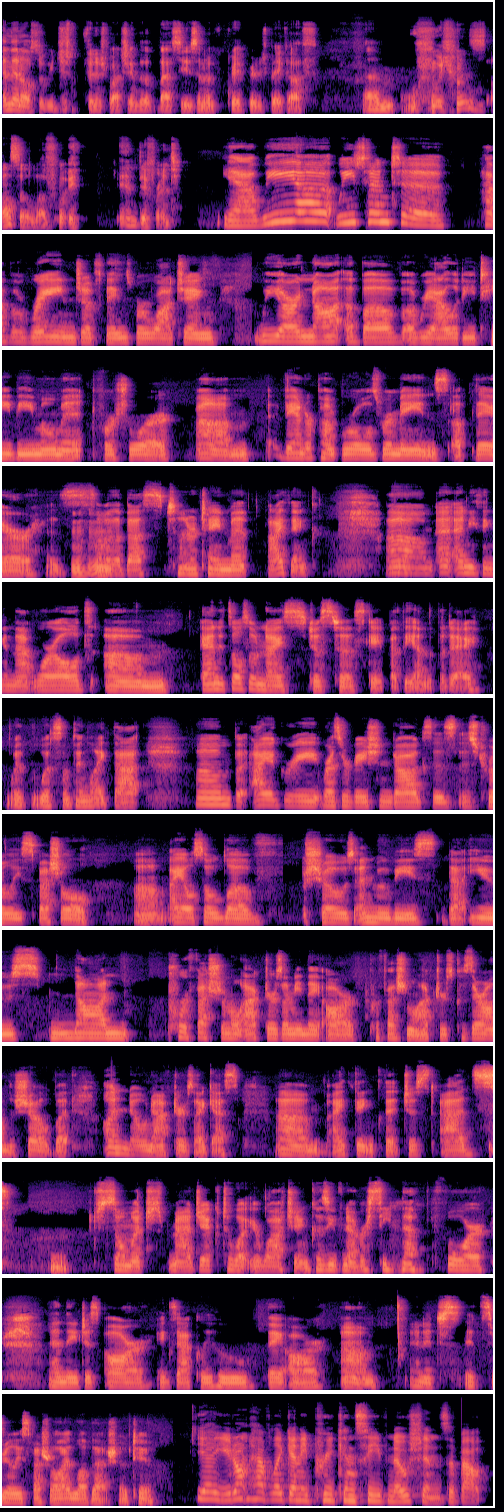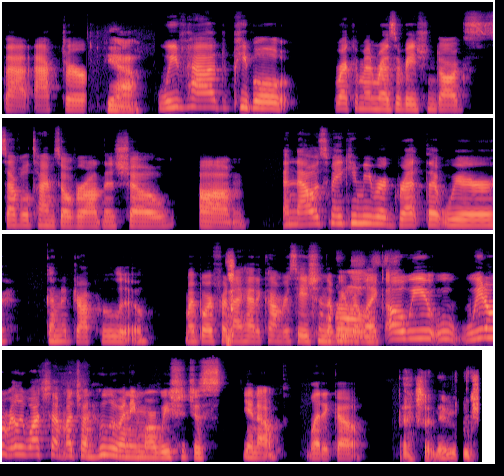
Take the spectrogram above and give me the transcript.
and then also we just finished watching the last season of great british bake off um which was also lovely and different Yeah, we uh we tend to have a range of things we're watching. We are not above a reality TV moment for sure. Um Vanderpump Rules remains up there as some Mhm. of the best entertainment, I think. Yeah. Um a- anything in that world. Um and it's also nice just to escape at the end of the day with with something like that. Um, but I agree, Reservation Dogs is is truly special. Um, I also love shows and movies that use non professional actors. I mean, they are professional actors because they're on the show, but unknown actors, I guess. Um, I think that just adds so much magic to what you're watching because you've never seen them before, and they just are exactly who they are. Um, and it's it's really special. I love that show too. yeah you don't have like any preconceived notions about that actor Yeah. We've had people recommend Reservation Dogs several times over on this show. Um, and now it's making me regret that we're going to drop Hulu. My boyfriend and I had a conversation that we were Oh. like, "Oh, we we don't really watch that much on Hulu anymore. We should just, you know, let it go." Actually, maybe we should.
